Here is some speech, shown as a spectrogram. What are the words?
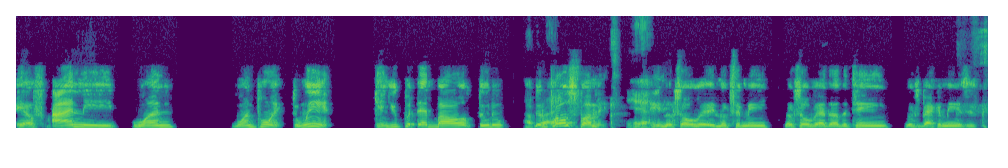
if I need one one point to win, can you put that ball through the, Up through the post for me? Yeah. He looks over, he looks at me, looks over at the other team, looks back at me and says,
